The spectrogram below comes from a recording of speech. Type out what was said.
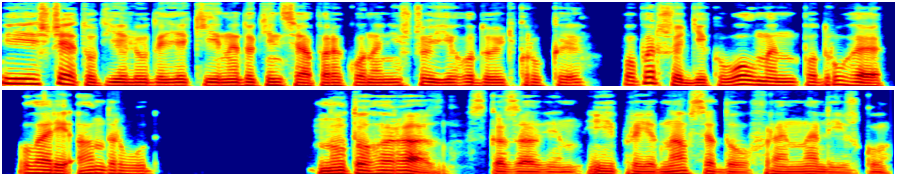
І ще тут є люди, які не до кінця переконані, що її годують круки. По-перше, Дік Волмен, по-друге, Ларі Андервуд. Ну, то гаразд, сказав він і приєднався до Френ на ліжку.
